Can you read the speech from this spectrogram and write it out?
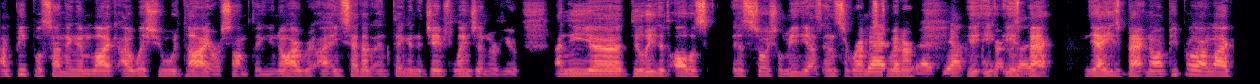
and people sending him like, "I wish you would die" or something, you know. I, I he said that I think in the James Lynch interview, and he uh, deleted all his his social medias, Instagram, his Twitter. Yeah, he, he's that. back. Yeah, he's back now. People are like,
